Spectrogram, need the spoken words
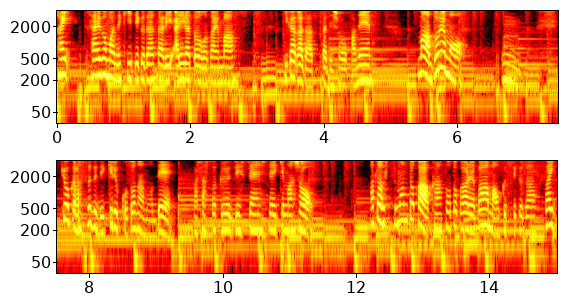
はい、最後まで聞いてくださりありがとうございます。いかがだったでしょうかね。まあどれも、うん、今日からすぐできることなので、まあ、早速実践していきましょう。あと質問とか感想とかあれば、まあ、送ってください。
